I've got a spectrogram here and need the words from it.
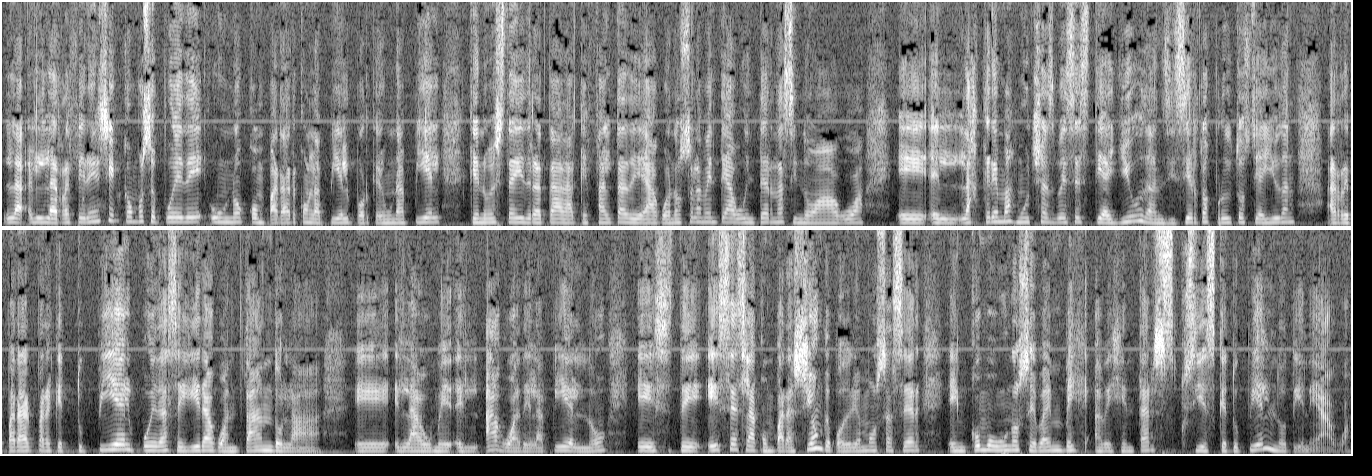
la, la referencia en cómo se puede uno comparar con la piel, porque una piel que no está hidratada, que falta de agua, no solamente agua interna, sino agua, eh, el- las cremas muchas veces te ayudan, y ciertos productos te ayudan a reparar para que tu piel pueda seguir aguantando la, eh, la el agua de la piel, ¿no? Este, esa es la comparación que podríamos hacer en cómo uno se va a avejentar si es que tu piel no tiene agua.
